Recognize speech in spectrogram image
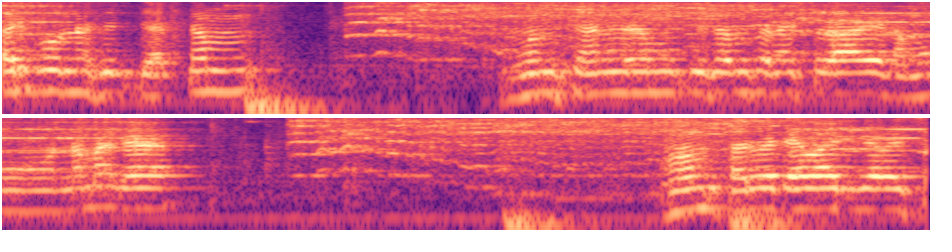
परिपूर्ण परिपूर्णसिद्ध्यर्थम् ओम शनिरमुचितं शनेश्वराय नमो नमः। ओम सर्वदेवादिदेवश्च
